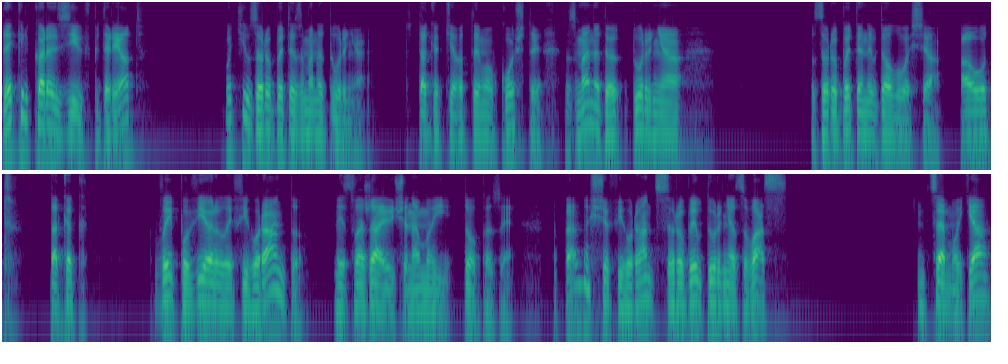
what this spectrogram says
декілька разів підряд хотів заробити з мене дурня. Так як я отримав кошти, з мене дурня заробити не вдалося. А от так як ви повірили фігуранту, незважаючи на мої докази, напевно, що фігурант зробив дурня з вас. Це моя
